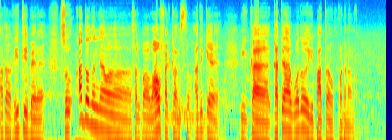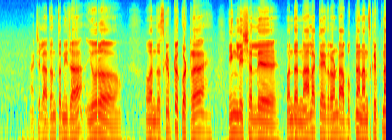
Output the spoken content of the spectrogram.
ಮಾತಾಡೋ ರೀತಿ ಬೇರೆ. ಸೊ ಅದು ನನಗೆ ಸ್ವಲ್ಪ ವಾವ್ ಫ್ಯಾಕ್ಟರ್ ಅನಿಸ್ತು. ಅದಕ್ಕೆ ಈ ಕತೆ ಆಗ್ಬೋದು, ಈ ಪಾತ್ರ ಒಪ್ಕೊಂಡೆ ನಾನು. ಆ್ಯಕ್ಚುಲಿ ಅದಂತೂ ನಿಜ. ಇವರು ಒಂದು ಸ್ಕ್ರಿಪ್ಟ್ ಕೊಟ್ಟರೆ ಇಂಗ್ಲೀಷಲ್ಲಿ ಒಂದು ನಾಲ್ಕೈದು ರೌಂಡ್ ಆ ಬುಕ್ನ ನನ್ನ ಸ್ಕ್ರಿಪ್ಟ್ನ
